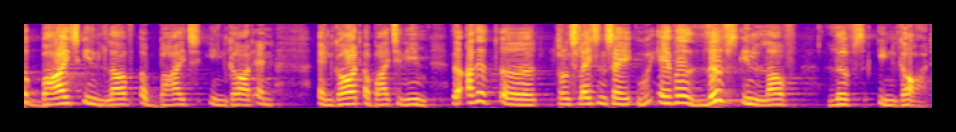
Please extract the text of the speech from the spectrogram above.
abides in love abides in God, and, and God abides in him. The other uh, translations say, whoever lives in love lives in God.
